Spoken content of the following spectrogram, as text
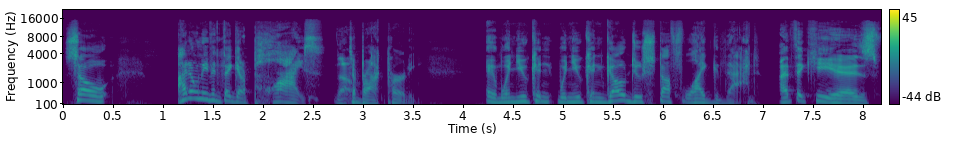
So I don't even think it applies no. to Brock Purdy. And when you can when you can go do stuff like that. I think he has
